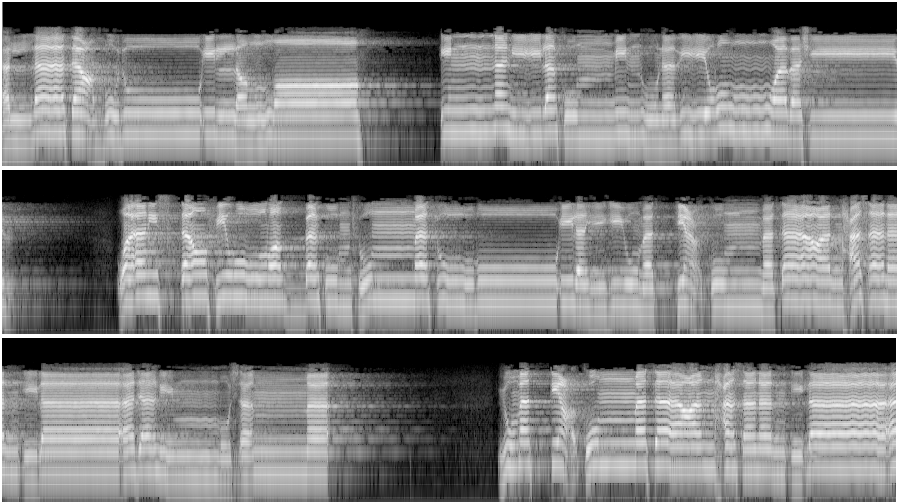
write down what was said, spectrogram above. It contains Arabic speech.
أَلَّا تَعْبُدُوا إِلَّا اللَّهَ إِنَّنِي لَكُمْ مِنْهُ نَذِيرٌ وَبَشِيرٌ وَأَنِ اسْتَغْفِرُوا رَبَّكُمْ ثُمَّ تُوبُوا إِلَيْهِ يُمَتِّعْكُم مَّتَاعًا حَسَنًا إِلَى أَجَلٍ مُّسَمًّى. يُمَتِّعْكُم مَّتَاعًا حَسَنًا إِلَى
